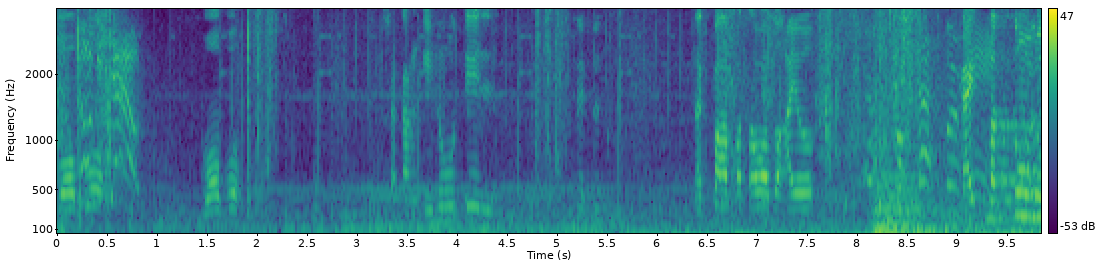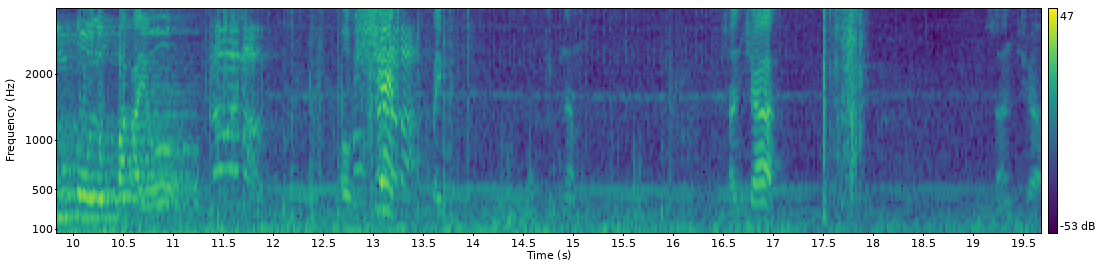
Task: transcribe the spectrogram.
Bobo. Bobo. Siya kang inutil. Nagpapatawa ba kayo? Kahit magtulong-tulong pa kayo. Oh shit! May bukit na. Saan siya? Saan siya?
